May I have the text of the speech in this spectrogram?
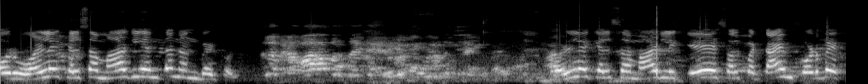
ಅವ್ರು ಒಳ್ಳೆ ಕೆಲಸ ಮಾಡ್ಲಿ ಅಂತ ನಾನ್ ಬೇಡ್ಕೊಳ್ಳಿ ಒಳ್ಳೆ ಕೆಲಸ ಮಾಡ್ಲಿಕ್ಕೆ ಸ್ವಲ್ಪ ಟೈಮ್ ಕೊಡ್ಬೇಕು.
